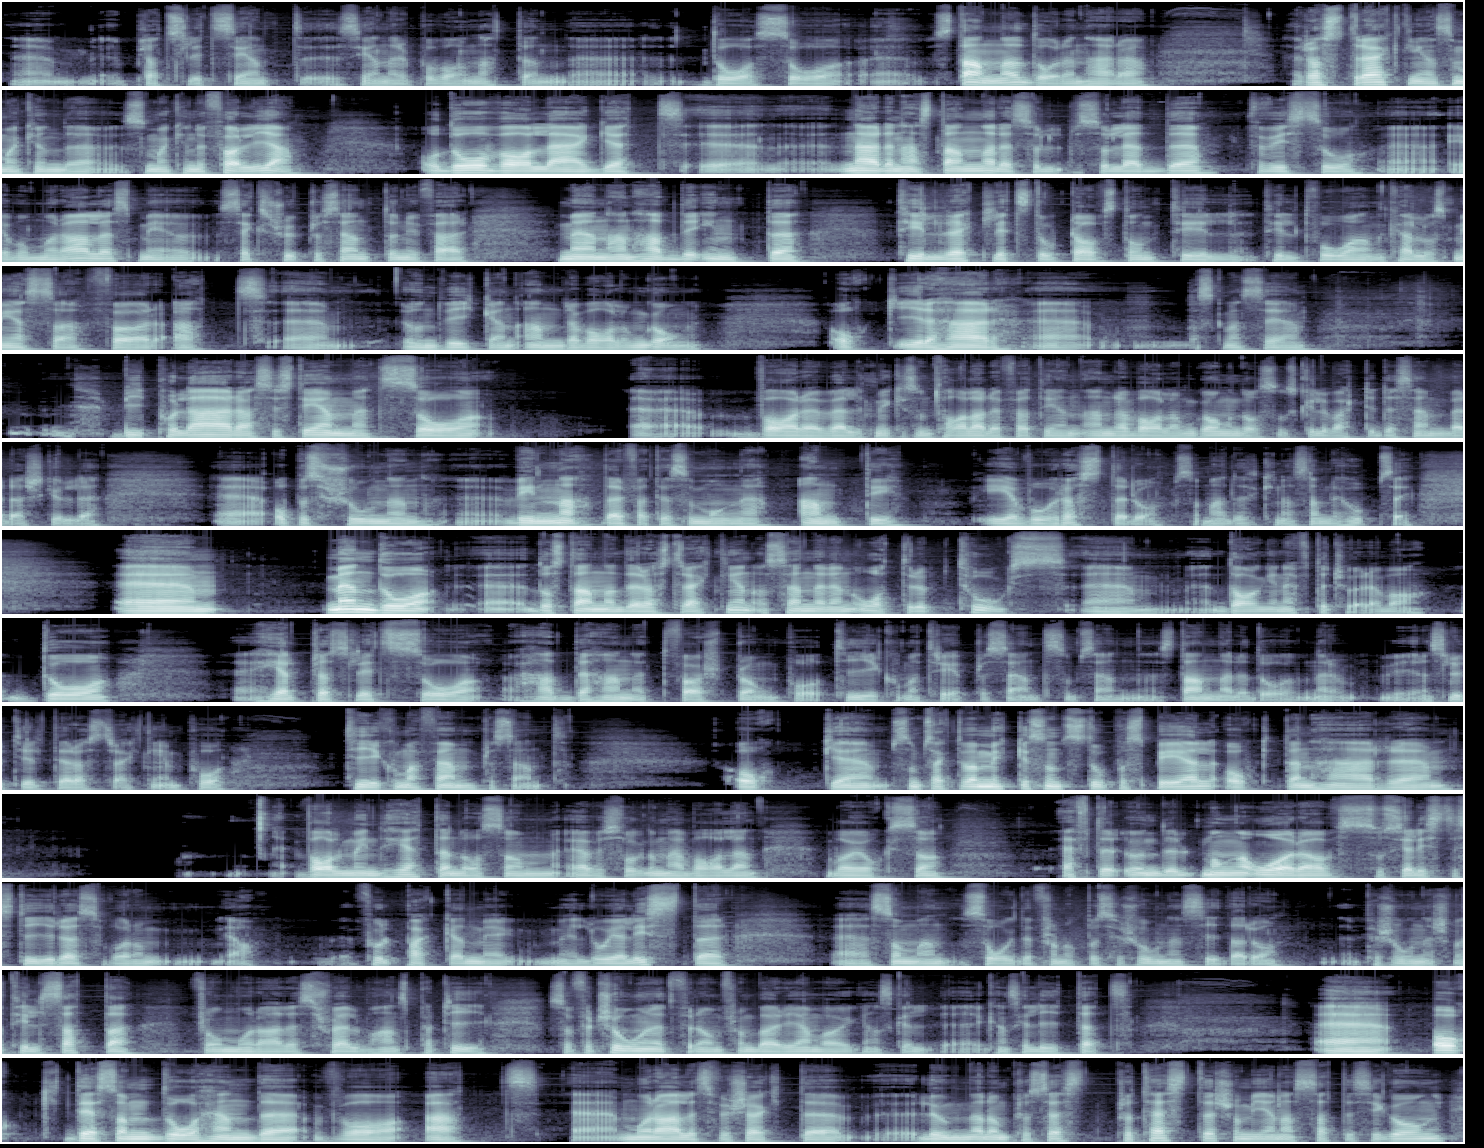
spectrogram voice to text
eh, plötsligt sent senare på valnatten eh, då så eh, stannade då den här eh, rösträkningen som man kunde, som man kunde följa. Och då var läget, eh, när den här stannade så, så ledde förvisso eh, Evo Morales med 6-7 procent ungefär. Men han hade inte tillräckligt stort avstånd till, till tvåan Carlos Mesa för att eh, undvika en andra valomgång. Och i det här, eh, vad ska man säga, bipolära systemet så eh, var det väldigt mycket som talade för att i en andra valomgång då som skulle varit i december. Där skulle eh, oppositionen eh, vinna därför att det är så många anti-EVO-röster då som hade kunnat samla ihop sig. Eh, men då, eh, då stannade rösträkningen och sen när den återupptogs eh, dagen efter tror jag det var, då helt plötsligt så hade han ett försprång på 10,3 procent som sen stannade då när, vid den slutgiltiga rösträkningen på 10,5 procent. Och eh, som sagt, det var mycket som stod på spel och den här eh, valmyndigheten då som översåg de här valen var ju också efter under många år av socialistiskt styre så var de ja, fullpackad med, med lojalister eh, Eh, som man såg det från oppositionens sida då. Personer som var tillsatta från Morales själv och hans parti. Så förtroendet för dem från början var ju ganska, eh, ganska litet. Eh, och det som då hände var att eh, Morales försökte eh, lugna de process, protester som genast sattes igång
